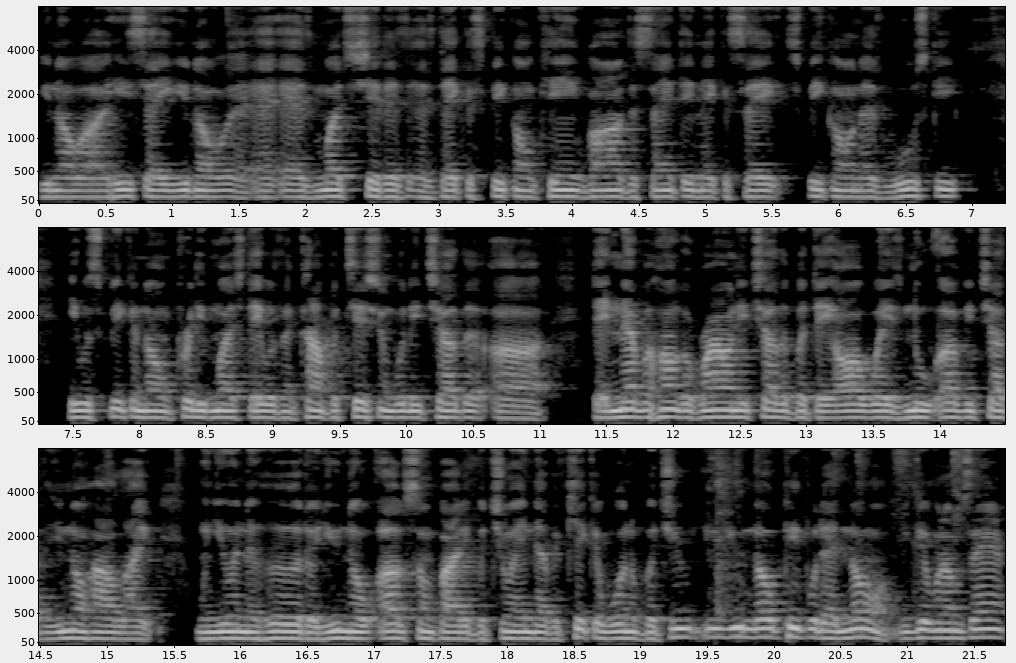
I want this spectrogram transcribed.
You know, uh, he say, you know, as much shit as, as they could speak on King Von, the same thing they could say, speak on as Wooski. He was speaking on pretty much they was in competition with each other. Uh, they never hung around each other, but they always knew of each other. You know how like when you in the hood or you know of somebody, but you ain't never kicking with them, but you, you, you know people that know them. You get what I'm saying?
